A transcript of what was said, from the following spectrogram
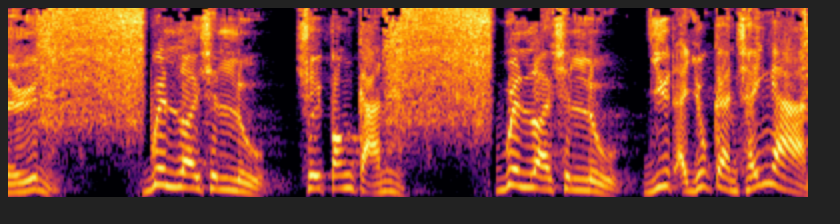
ลื่น เวนลอย Chain Lube ช่วยป้องกัน เวนลอย Chain Lube ยืดอายุการใช้งาน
